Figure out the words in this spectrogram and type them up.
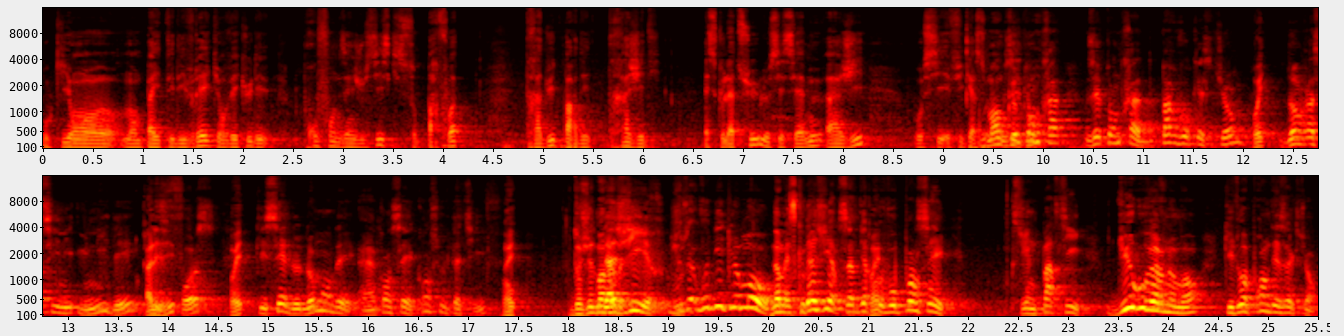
ou qui ont- n'ont pas été livrés, qui ont vécu des profondes injustices qui se sont parfois traduites par des tragédies. Est-ce que là-dessus, le CCME a agi aussi efficacement Vous que êtes, en pour... train, vous êtes en train, par vos questions, Oui. d'enraciner une idée Allez-y. fausse Oui. qui c'est de demander à un conseil consultatif Oui. Je d'agir. Vous, vous dites le mot. Non, mais est-ce que- D'agir, ça veut dire que vous pensez que c'est une partie du gouvernement qui doit prendre des actions.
